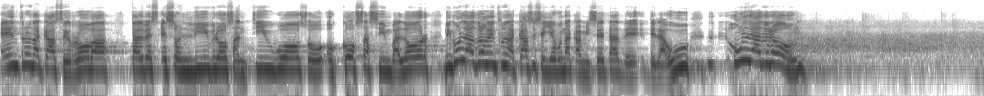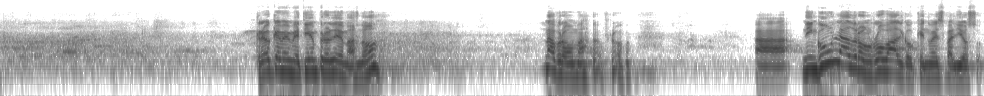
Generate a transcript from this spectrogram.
entra a una casa y roba tal vez esos libros antiguos o, cosas sin valor. Ningún ladrón entra a una casa y se lleva una camiseta de, de la U. Un ladrón Creo que me metí en problemas, ¿no? Una broma, broma. Ningún ladrón roba algo que no es valioso.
